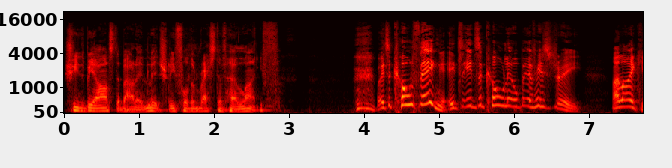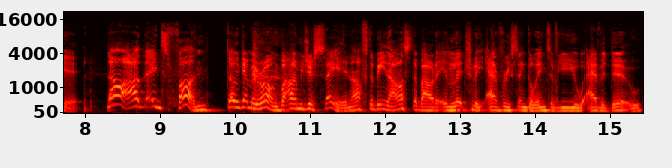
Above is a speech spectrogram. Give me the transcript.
she'd be asked about it literally for the rest of her life. Well, it's a cool thing. It's it's a cool little bit of history. I like it. No, I, it's fun. Don't get me wrong, but I'm just saying, after being asked about it in literally every single interview you ever do,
